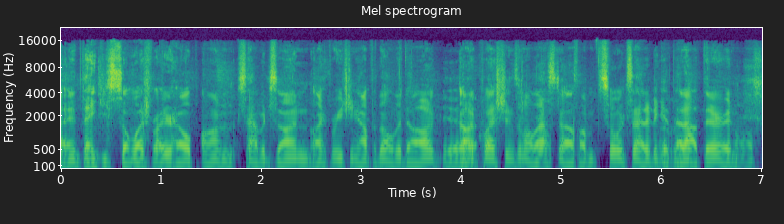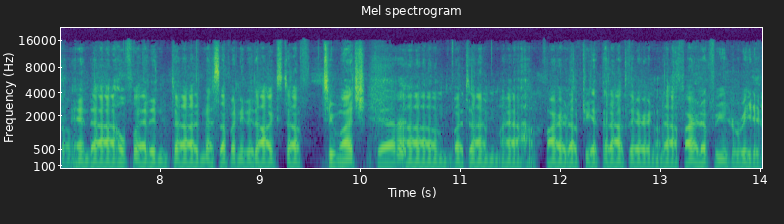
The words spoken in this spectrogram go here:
and thank you so much for all your help on Savage Sun, like reaching out with all the dog Yeah. dog questions and all that Yep. stuff. I'm so excited to get All that right. out there, and Awesome. and uh, hopefully I didn't uh, mess up any of the dog stuff too much. Got it. Um, but I'm uh, fired up to get that out there, and uh, fired up for you to read it.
